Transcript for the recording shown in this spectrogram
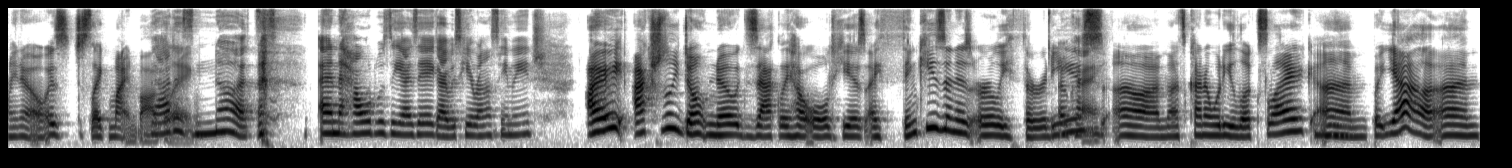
I know. It's just like mind-boggling. That is nuts. and how old was the Isaiah guy? Was he around the same age? I actually don't know exactly how old he is. I think he's in his early 30s. Okay. Um, that's kind of what he looks like. Mhm. Um, but yeah, um,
